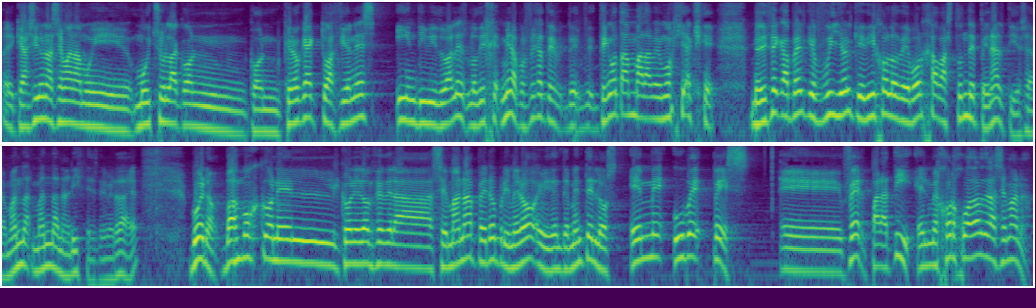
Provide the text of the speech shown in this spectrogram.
Eh, que ha sido una semana muy, muy chula con, con, creo que actuaciones individuales. Lo dije, mira, pues fíjate, tengo tan mala memoria que me dice Capel que fui yo el que dijo lo de Borja bastón de penalti. O sea, manda, manda narices, de verdad, ¿eh? Bueno, vamos con el, con el 11 de la semana, pero primero, evidentemente, los MVPs. Eh, Fer, para ti, el mejor jugador de la semana.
